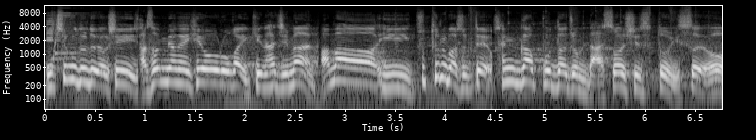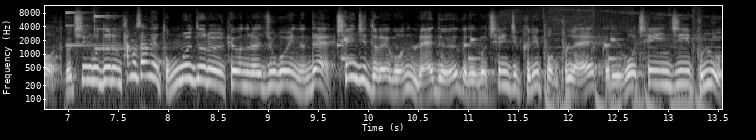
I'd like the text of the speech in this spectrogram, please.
이 친구들도 역시 다섯 명의 히어로가 있긴 하지만 아마 이 수트를 봤을 때 생각보다 좀 낯설실 수도 있어요. 이 친구들은 상상의 동물들을 표현을 해주고 있는데 체인지 드래곤 레드 그리고 체인지 그리폰 블랙 그리고 체인지 블루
